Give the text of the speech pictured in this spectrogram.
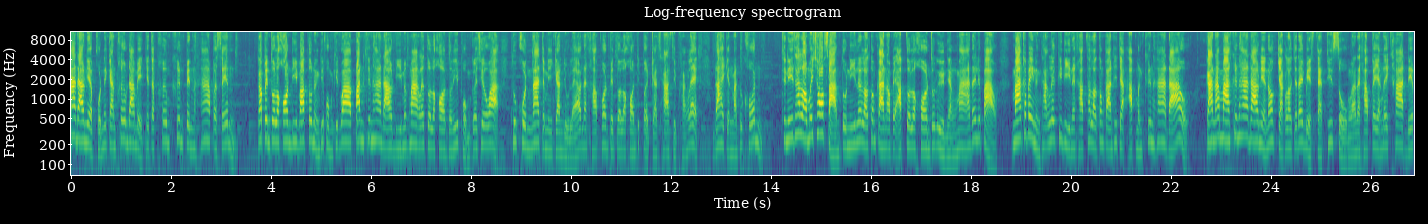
5 ดาวเนี่ยผลในการเพิ่มดาเมจก็จะเพิ่มขึ้นเป็น 5% ก็เป็นตัวละครดีบัฟตัวหนึ่งที่ผมคิดว่าปั้นขึ้น 5 ดาวดีมากๆ และตัวละครตัวนี้ผมก็เชื่อว่าทุกคนน่าจะมีกันอยู่แล้วนะครับเพราะเป็นตัวละครที่เปิดกาชา 10 ครั้งแรกได้กันมาทุกคนทีนี้ถ้าเราไม่ชอบ 3 ตัวนี้แล้วเราต้องการเอาไปอัพตัวละครตัวอื่นอย่างมาได้หรือเปล่า มาก็เป็นอีกหนึ่งทางเลือกที่ดีนะครับถ้าเราต้องการที่จะอัพมันขึ้น 5 ดาว การอัพมาขึ้น 5 ดาวเนี่ยนอกจากเราจะได้เบสสเตตที่สูงแล้วนะครับ ก็ยังได้ค่าเดฟ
